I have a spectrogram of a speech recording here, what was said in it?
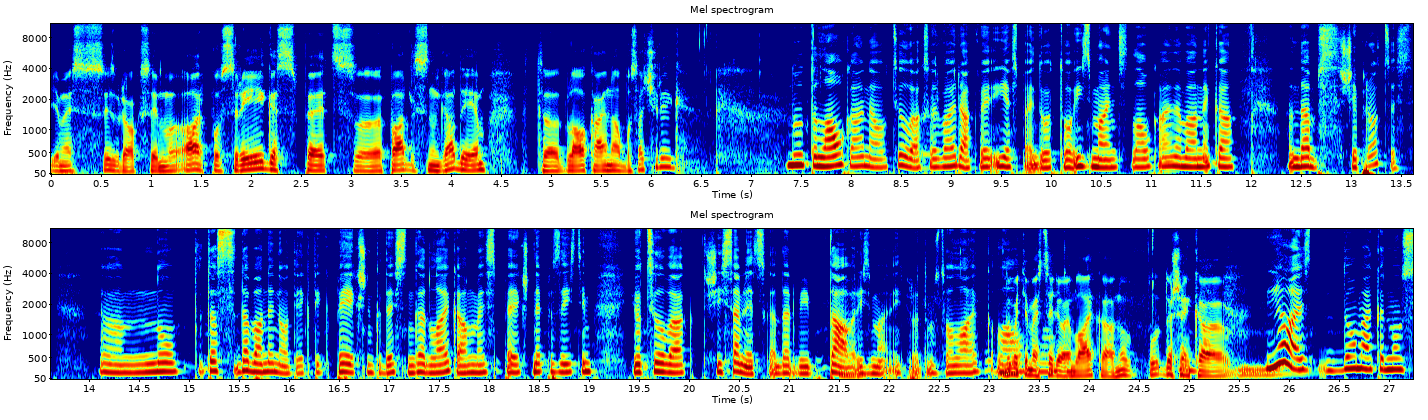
ja mēs izbrauksim ārpus Rīgas pēc pārdesmit gadiem, tad lauka ainā būs atšķirīga? Nu, lauka ainava cilvēks var vairāk iespaidot to izmaiņas lauka ainavā nekā dabas šie procesi. Um, nu, tas dabā nenotiek tik pēkšņi, ka desmit gadu laikā mēs pēkšņi nepazīstam, jo cilvēku šī saimnieciskā darbība tā var izmainīt, protams, to laiku. Nu, bet, ja mēs ceļojam laikā, nu, dažiem kā. Jā, es domāju, ka mums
